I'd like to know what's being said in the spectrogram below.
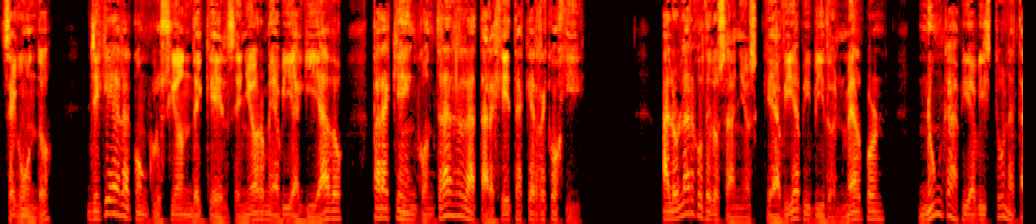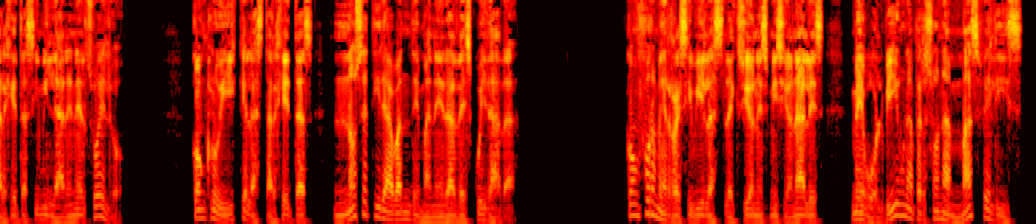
Segundo, llegué a la conclusión de que el Señor me había guiado para que encontrara la tarjeta que recogí. A lo largo de los años que había vivido en Melbourne, nunca había visto una tarjeta similar en el suelo. Concluí que las tarjetas no se tiraban de manera descuidada. Conforme recibí las lecciones misionales, me volví una persona más feliz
